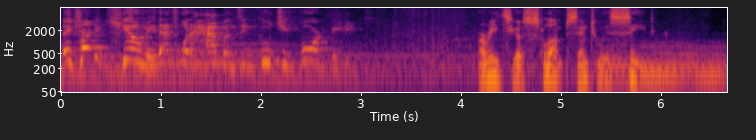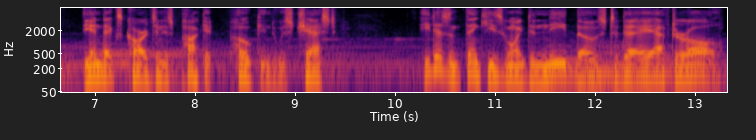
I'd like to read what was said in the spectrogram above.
They tried to kill me! That's what happens in Gucci board meetings! Maurizio slumps into his seat. The index cards in his pocket poke into his chest. He doesn't think he's going to need those today after all.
